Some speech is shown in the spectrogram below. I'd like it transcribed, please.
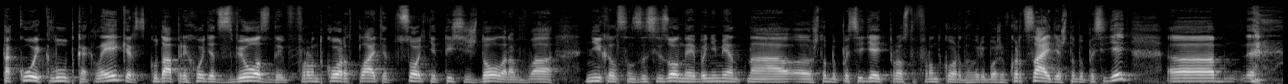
такой клуб, как Лейкерс, куда приходят звезды, в front court платят сотни тысяч долларов а Николсон за сезонный абонемент, на, э, чтобы посидеть просто в front court, говорю, боже, в courtside е, чтобы посидеть, э,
